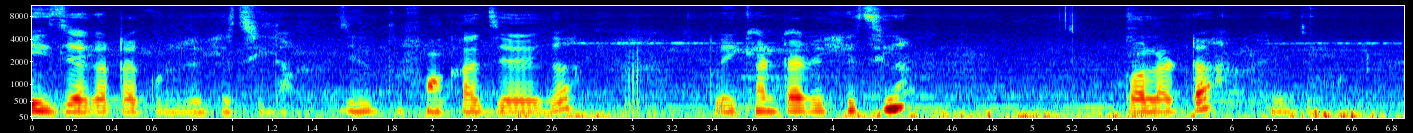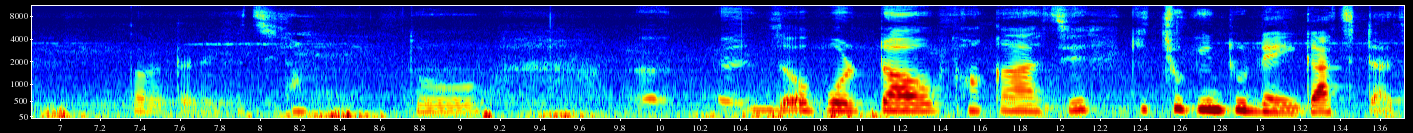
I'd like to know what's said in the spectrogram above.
এই জায়গাটা করে রেখেছিলাম, যেহেতু ফাঁকা জায়গা। তো এইখানটা রেখেছিলাম, তলাটা, এই দেখুন তলাটা রেখেছিলাম। তো ওপরটাও ফাঁকা আছে, কিছু কিন্তু নেই গাছ টাছ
